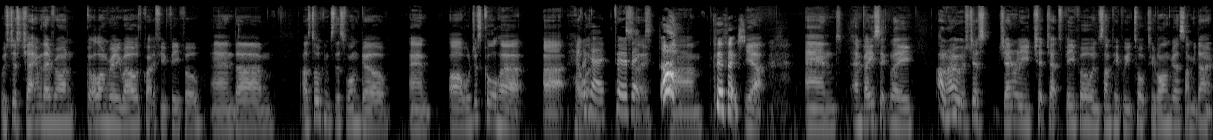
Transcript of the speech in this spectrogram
was just chatting with everyone, got along really well with quite a few people, and um, I was talking to this one girl, and oh, we'll just call her uh, Helen. Okay, perfect. Oh! Um, Perfect. yeah, and and basically, I don't know. It was just generally chit chat to people, and some people you talk to longer, some you don't.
